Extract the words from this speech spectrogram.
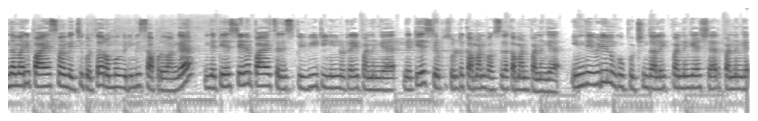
இந்த மாதிரி பாயசமாக வச்சு கொடுத்தா ரொம்ப விரும்பி சாப்பிடுவாங்க. இந்த டேஸ்டியான பாயச ரெசிபி வீட்டில் நீங்களும் ட்ரை பண்ணுங்க. இந்த டேஸ்ட் எப்படி சொல்லிட்டு கமெண்ட் பாக்ஸில் கமெண்ட் பண்ணுங்க. இந்த வீடியோ உங்களுக்கு பிடிச்சிருந்தா லைக் பண்ணுங்க ஷேர் பண்ணுங்க.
